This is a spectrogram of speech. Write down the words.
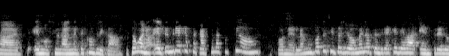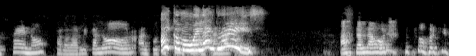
O sea, emocionalmente es complicado. Entonces, bueno, él tendría que sacarse la cuestión, ponerla en un potecito, yo me lo tendría que llevar entre los senos para darle calor al potecito. ¡Ay, como Will and Grace! hasta el laboratorio.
